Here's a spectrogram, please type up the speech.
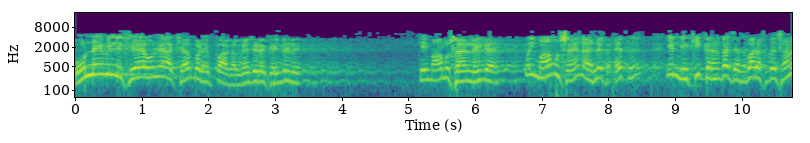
انہیں بھی لکھیا ہے انہیں آخیا بڑے پاگل نے جڑے کہندے نے کہ امام حسین نہیں گئے وہ امام حسین اہل بیت یہ نیکی کرن دا جذبہ رکھتے سن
